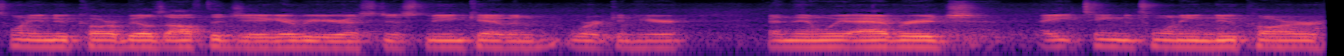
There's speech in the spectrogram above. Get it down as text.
20 new car builds off the jig every year. That's just me and Kevin working here. And then we average 18 to 20 new car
